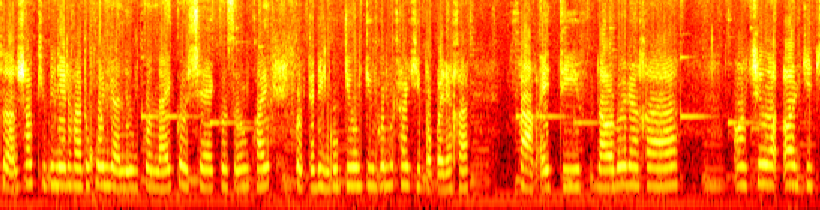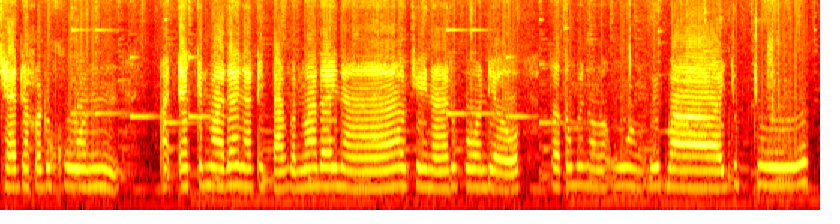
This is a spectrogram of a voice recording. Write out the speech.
สำหรับชอบคลิปนี้นะคะ ทุกคนอย่าลืมกดไลค์กดแชร์กดซับสไครต์กดกระดิ่งกุ๊กกิ๊งกุ๊กกิ๊งเพื่อไม่พลาดคลิปต่อไปนะคะ ฝากไอจีเราด้วยนะคะ ออนชื่อออนคิดแคทนะคะทุกคนอะแอดกันมาได้นะ ติดตามกันมาได้นะ โอเคนะทุกคนเดี๋ยวเราต้องไปนอนละง่วง บ๊ายบาย จุ๊บจุ๊บ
